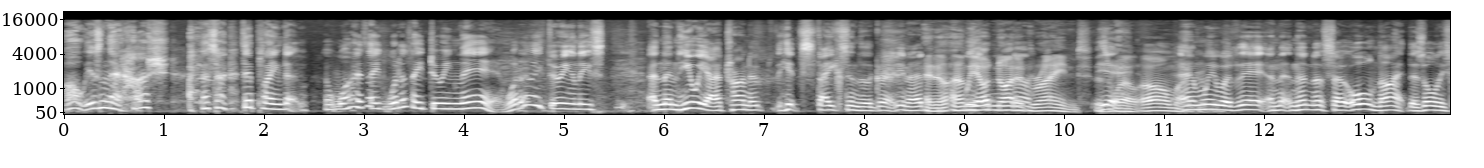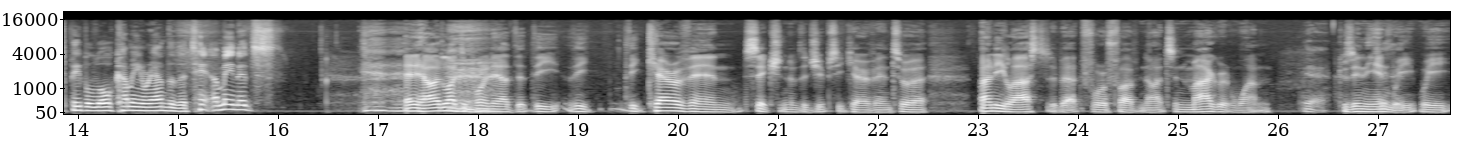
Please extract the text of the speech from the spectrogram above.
"Oh, isn't that Hush? That's how, they're playing that. Why are they? What are they doing there? What are they doing in these?" And then here we are trying to hit stakes into the ground. You know, And on the odd night no- it rained as well. Oh my! and we were there, and, and then so all night there's all these people all coming around to the tent. I mean, it's Anyhow, I'd like to point out that the the the caravan section of the Gypsy Caravan Tour only lasted about four or five nights, and Margaret won. Yeah. Because in the end, we, we,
